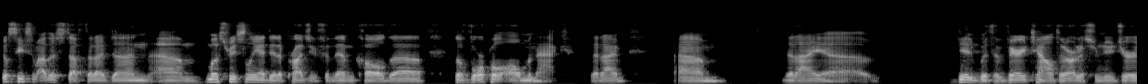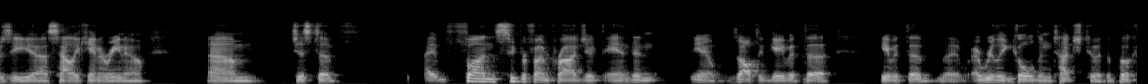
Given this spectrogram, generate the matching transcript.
you'll see some other stuff that I've done. Um, most recently, I did a project for them called uh, the Vorpal Almanac that I um, that I uh, did with a very talented artist from New Jersey, uh, Sally Canarino. Um, just a, fun, super fun project, and then you know, Exalted gave it the gave it the, the, a really golden touch to it. The book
